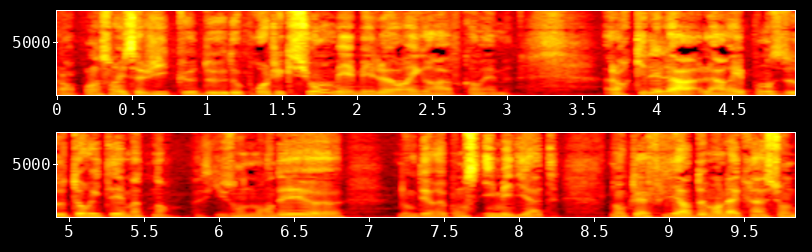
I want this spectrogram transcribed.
Alors pour l'instant, il s'agit que de, de projections, mais, mais l'heure est grave quand même. Alors quelle est la, la réponse des autorités maintenant? Parce qu'ils ont demandé euh, donc des réponses immédiates. Donc la filière demande la création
